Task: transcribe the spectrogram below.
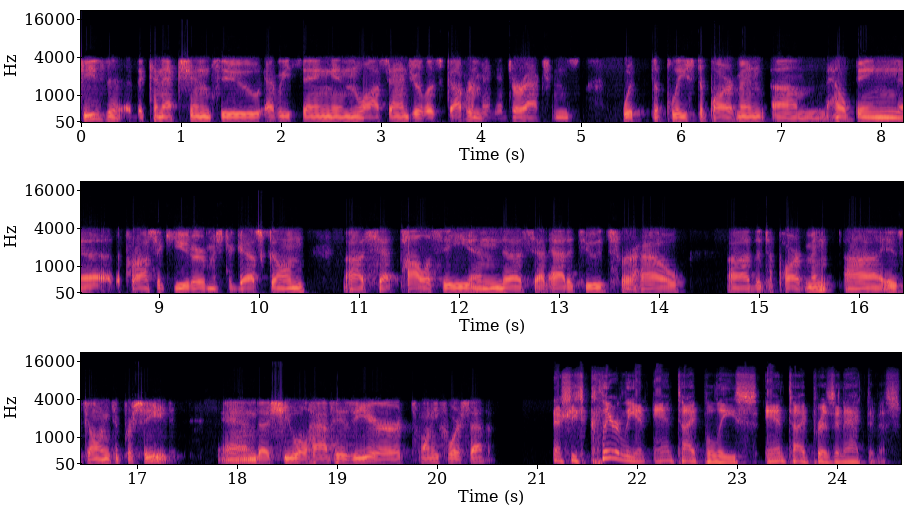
she's the, the connection to everything in Los Angeles government interactions with the police department, um, helping uh, the prosecutor, Mr. Gascon, uh, set policy and uh, set attitudes for how uh, the department uh, is going to proceed. And uh, she will have his ear 24 7. Now, she's clearly an anti-police, anti-prison activist.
